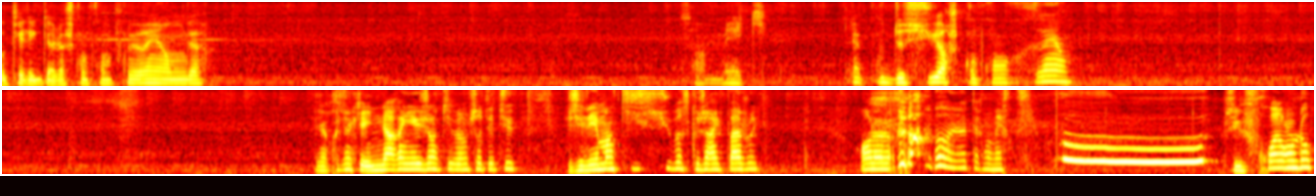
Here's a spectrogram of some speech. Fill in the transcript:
Ok les gars, là je comprends plus rien mon gars. C'est un mec. La goutte de sueur, je comprends rien. J'ai l'impression qu'il y a une araignée géante qui va me sauter dessus. J'ai les mains qui suent parce que j'arrive pas à jouer. Oh là là. Oh là, ta grand-mère. J'ai eu froid dans le dos.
